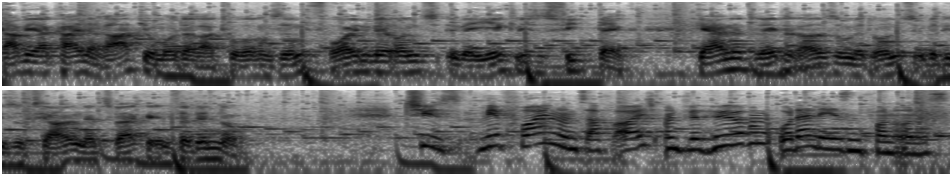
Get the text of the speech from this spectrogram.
Da wir ja keine Radiomoderatoren sind, freuen wir uns über jegliches Feedback. Gerne tretet also mit uns über die sozialen Netzwerke in Verbindung. Tschüss, wir freuen uns auf euch und wir hören oder lesen von uns.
